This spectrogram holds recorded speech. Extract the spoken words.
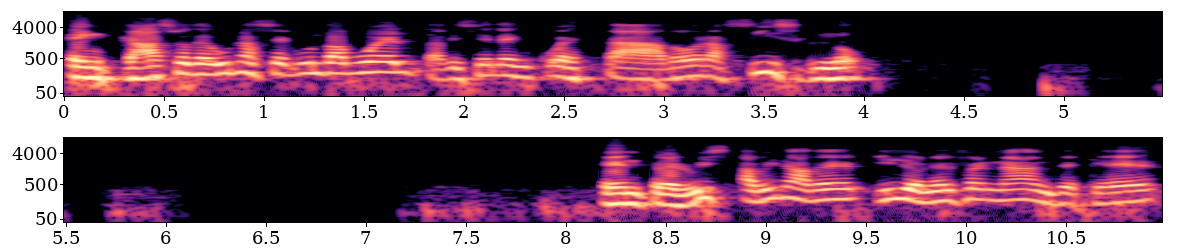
En caso de una segunda vuelta, dice la encuestadora Cisglo, entre Luis Abinader y Leonel Fernández, que es,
